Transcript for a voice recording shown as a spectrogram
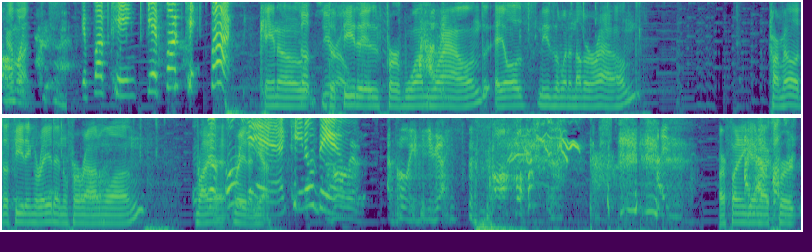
Oh Come on. goodness. Get fucked, King! Get fucked, King! Fuck! Kano defeated wins. for one How round. Aeolus needs to win another round. Carmilla defeating Raiden for round one. Let's Oh Raiden, yeah! yes. Kano I down! Oh, believe- I believe in you guys. This is awful. I, Our fighting game got- expert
